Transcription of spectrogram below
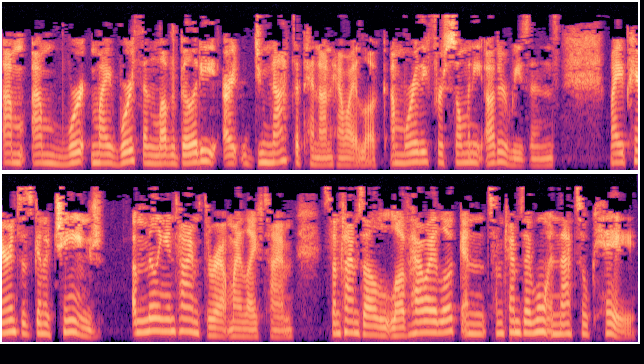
I'm, I'm wor- my worth and lovability are, do not depend on how I look. I'm worthy for so many other reasons. My appearance is going to change a million times throughout my lifetime. Sometimes I'll love how I look and sometimes I won't and that's okay.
